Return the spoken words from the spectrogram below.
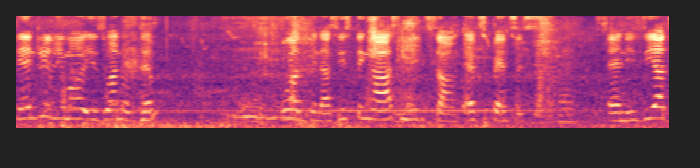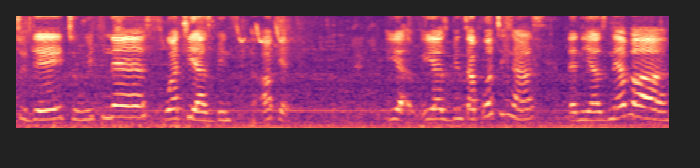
Henry Limo is one of them who has been assisting us with some expenses. And is here today to witness what he has been, okay, he, he has been supporting us and he has never,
